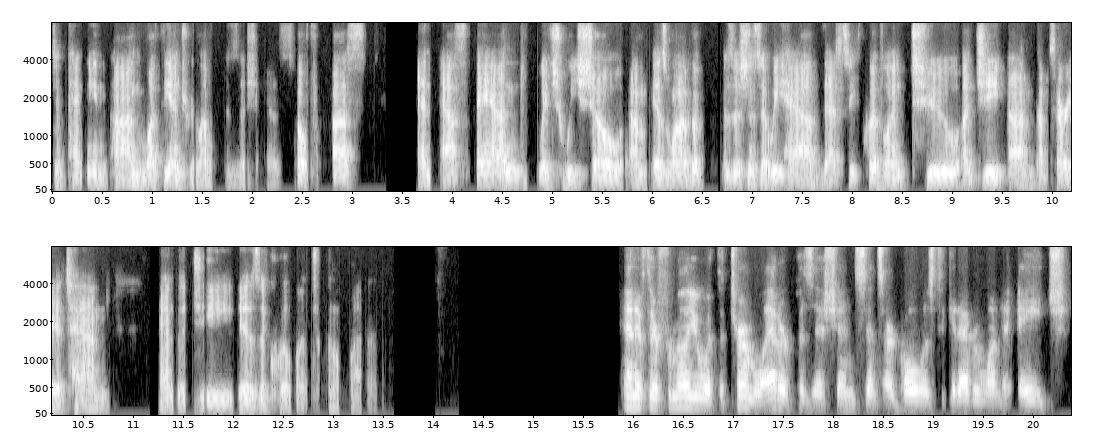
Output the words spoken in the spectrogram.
depending on what the entry level position is. So for us, an F band, which we show um, is one of the positions that we have, that's equivalent to a G, um, I'm sorry, a 10, and the G is equivalent to an 11. And if they're familiar with the term ladder position, since our goal is to get everyone to H,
